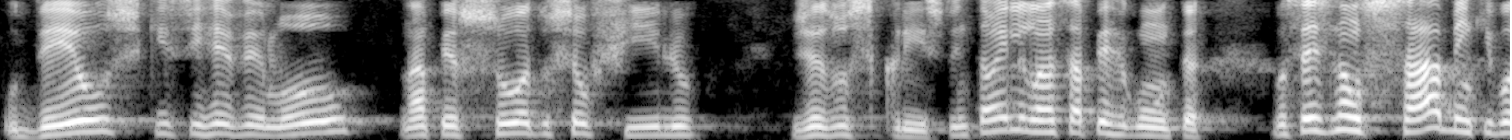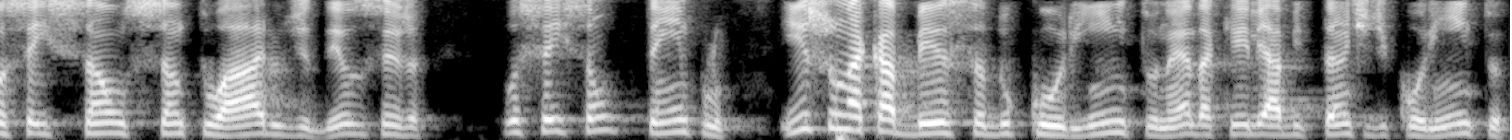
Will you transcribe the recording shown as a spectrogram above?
O Deus que se revelou na pessoa do seu filho, Jesus Cristo. Então ele lança a pergunta: vocês não sabem que vocês são o santuário de Deus, ou seja, vocês são o templo. Isso na cabeça do Corinto, né, daquele habitante de Corinto,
